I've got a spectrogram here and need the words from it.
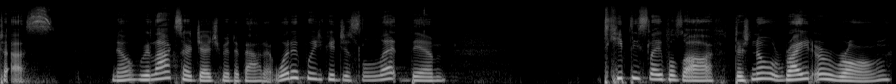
to us. You know, relax our judgment about it. What if we could just let them keep these labels off? There's no right or wrong.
